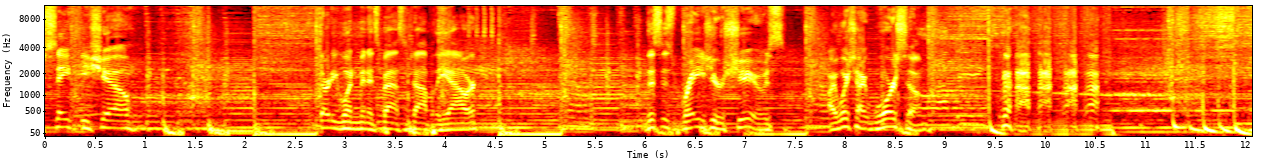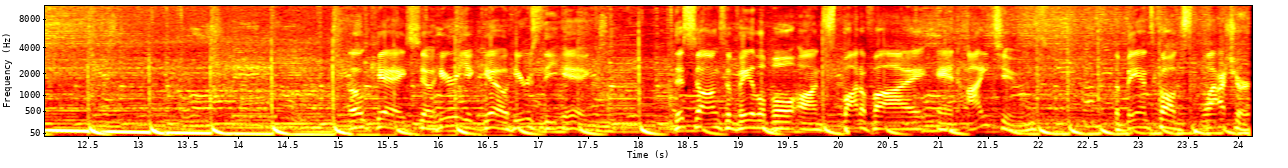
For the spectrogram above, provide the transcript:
Safety Show. 31 minutes past the top of the hour. This is Raise Your Shoes. I wish I wore some. okay, so here you go. Here's the eggs. This song's available on Spotify and iTunes. The band's called Splasher.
